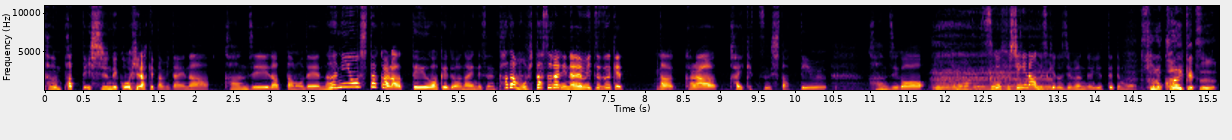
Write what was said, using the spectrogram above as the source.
多分パッて一瞬でこう開けたみたいな感じだったので何をしたからっていうわけではないんですよね。ただもうひたすらに悩み続けたから解決したっていう感じがありますね。すごい不思議なんですけど自分で言ってても。その解決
